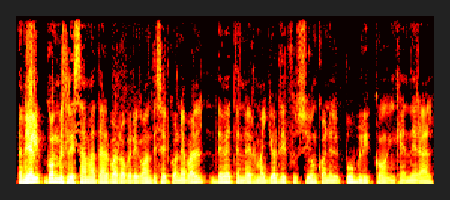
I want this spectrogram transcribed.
Daniel Gómez Lezama de Álvaro Obregón dice, el Coneval debe tener mayor difusión con el público en general.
